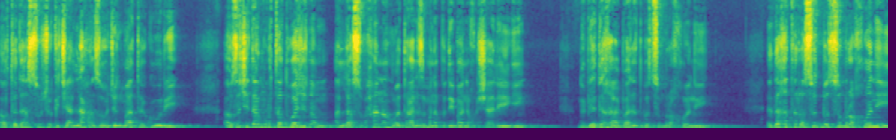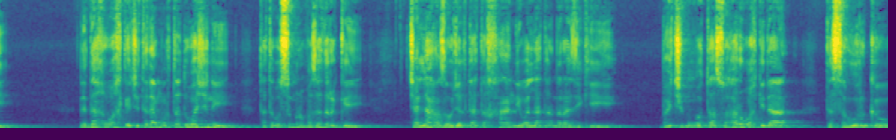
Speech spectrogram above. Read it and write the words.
او ته دا سوچ وکړي چې الله عزوجل ما ته ګوري او زه چې دا مرتد وجنم الله سبحانه و تعالی زمونه په دې باندې خوشحاليږي نو به دغه عبادت به څومره خوني دغه ترسود به څومره خوني د دغه وخت کې چې ته دا مرتد وژنې تا ته به څومره مزه درکوي چې الله عزوجل تا ته خاندي او الله تانه راضي کېږي باید چې موږ او تاسو هر وخت کې دا تصور کوو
